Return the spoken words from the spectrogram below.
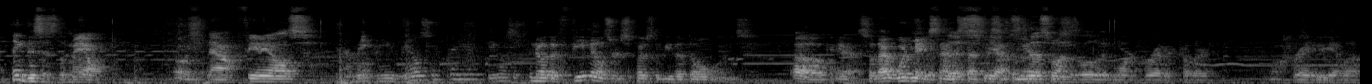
I think this is the male. Oh, Now, females, or maybe males look prettier, females look prettier. no, the females are supposed to be the dull ones. Oh, okay. Yeah, so that would make So sense this- yeah, so this one's a little bit more brighter colored, Oh, brighter yellow.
